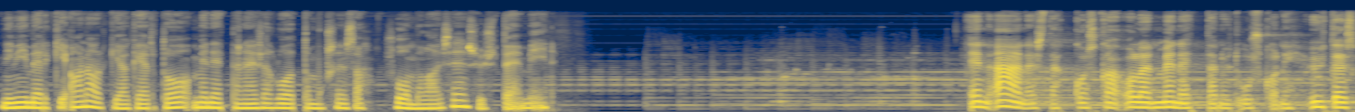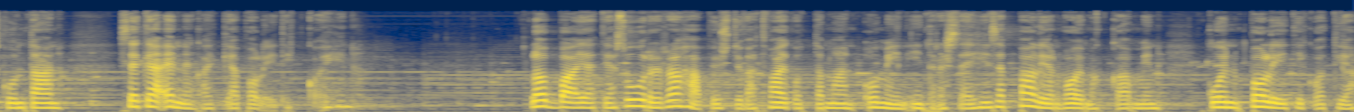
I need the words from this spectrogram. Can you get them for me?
Nimimerkki Anarkia kertoo menettäneensä luottamuksensa suomalaiseen systeemiin. En äänestä, koska olen menettänyt uskoni yhteiskuntaan sekä ennen kaikkea poliitikkoihin. Lobbaajat ja suuri raha pystyvät vaikuttamaan omiin intresseihinsä paljon voimakkaammin kuin poliitikot ja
